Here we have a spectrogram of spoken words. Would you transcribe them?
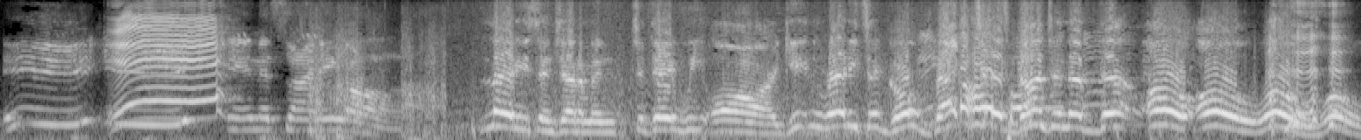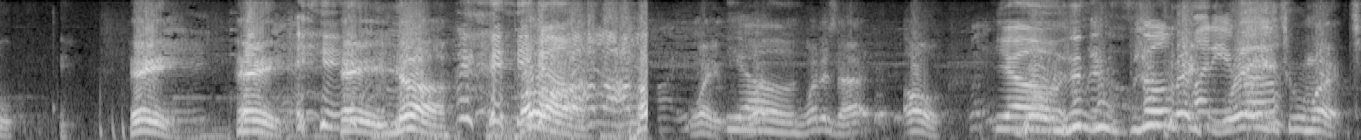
Yeah. And it's signing off. Ladies and gentlemen, today we are getting ready to go back to the dungeon of the. Oh, oh, whoa, whoa. Hey, hey, hey, yeah. Hold on. Wait, Yo. what, what is that? Oh, Yo, bro, this you, you, is you so played funny, way bro. too much.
